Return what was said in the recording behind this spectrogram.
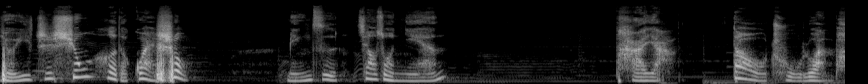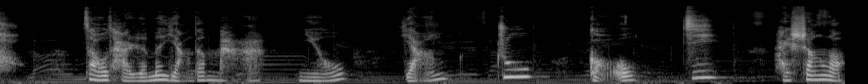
有一只凶恶的怪兽，名字叫做年。他呀，到处乱跑，糟蹋人们养的马、牛、羊、猪、狗、鸡，还伤了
